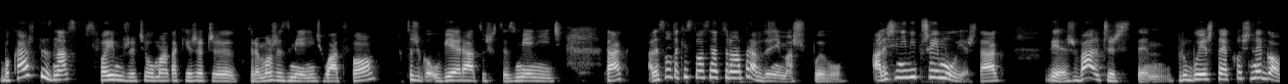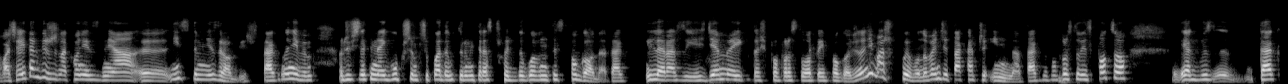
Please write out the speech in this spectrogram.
Bo każdy z nas w swoim życiu ma takie rzeczy, które może zmienić łatwo, coś go uwiera, coś chce zmienić, tak? Ale są takie sytuacje, na które naprawdę nie masz wpływu, ale się nimi przejmujesz, tak? wiesz, walczysz z tym, próbujesz to jakoś negować, a i tak wiesz, że na koniec dnia y, nic z tym nie zrobisz, tak? No nie wiem, oczywiście takim najgłupszym przykładem, który mi teraz przychodzi do głowy, no to jest pogoda, tak? Ile razy jeździmy i ktoś po prostu o tej pogodzie, no nie masz wpływu, no będzie taka czy inna, tak? No po prostu więc po co jakby tak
